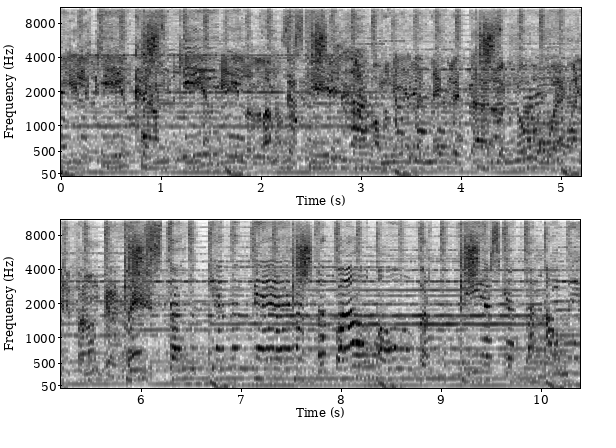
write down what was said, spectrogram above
skil ekki og kann ekki að mil og langa skil á milan einhver dag og nú ekkert langar veist að þú gerði mér alltaf á óvart með því að skella á mig.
